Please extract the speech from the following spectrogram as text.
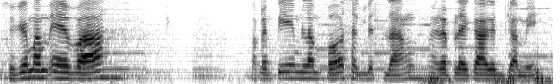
Sige, Ma'am Eva. Paki-PM lang po, saglit lang. Reply kagad kami.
